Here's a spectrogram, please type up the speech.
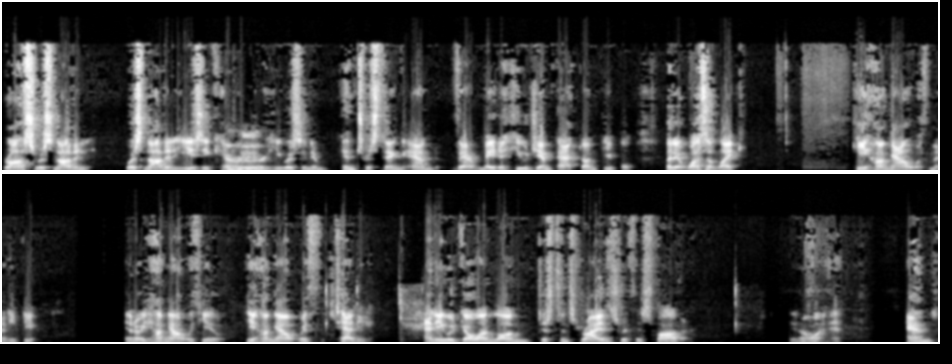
Ross was not an was not an easy character. He was an interesting and that made a huge impact on people. But it wasn't like he hung out with many people. You know, he hung out with you. He hung out with Teddy, and he would go on long distance rides with his father. You know, and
